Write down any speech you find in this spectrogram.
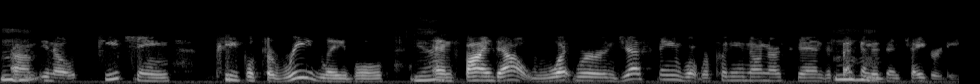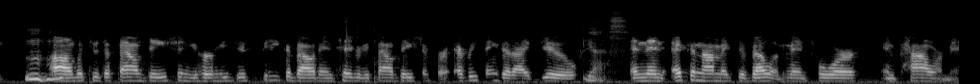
mm-hmm. um, you know, teaching people to read labels yeah. and find out what we're ingesting, what we're putting on our skin. The 2nd mm-hmm. is integrity, mm-hmm. um, which is a foundation. You heard me just speak about integrity foundation for everything that I do. Yes. And then economic development for empowerment,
